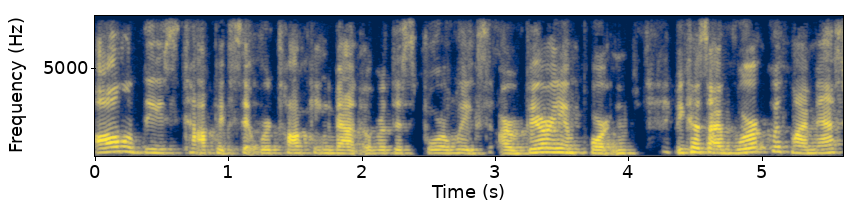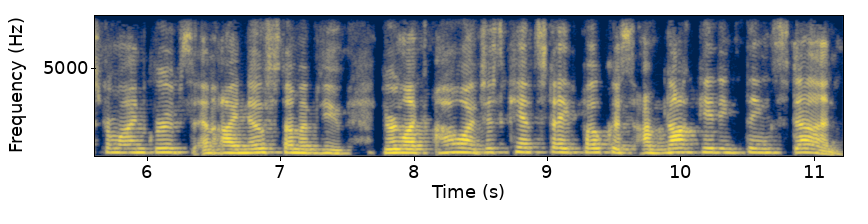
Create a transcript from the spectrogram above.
all of these topics that we're talking about over this four weeks are very important because I work with my mastermind groups and I know some of you, you're like, oh, I just can't stay focused. I'm not getting things done.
